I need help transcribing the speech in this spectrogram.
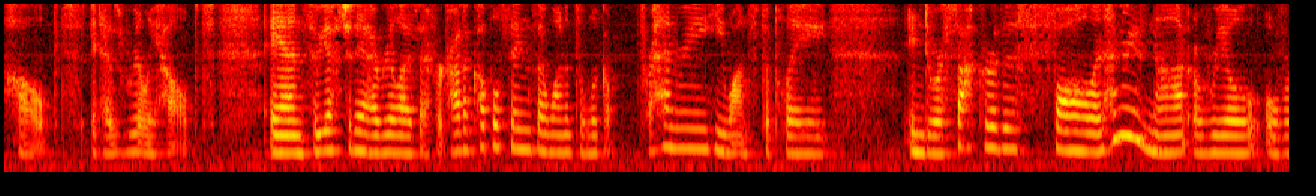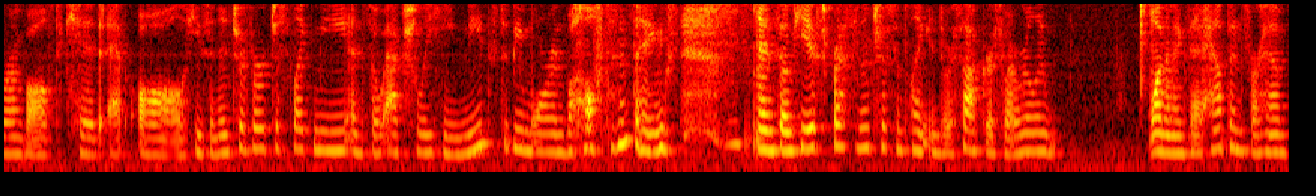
helped. It has really helped. And so yesterday I realized I forgot a couple things I wanted to look up for Henry. He wants to play indoor soccer this fall, and Henry's not a real over involved kid at all. He's an introvert just like me, and so actually he needs to be more involved in things. And so he expressed an interest in playing indoor soccer, so I really want to make that happen for him.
